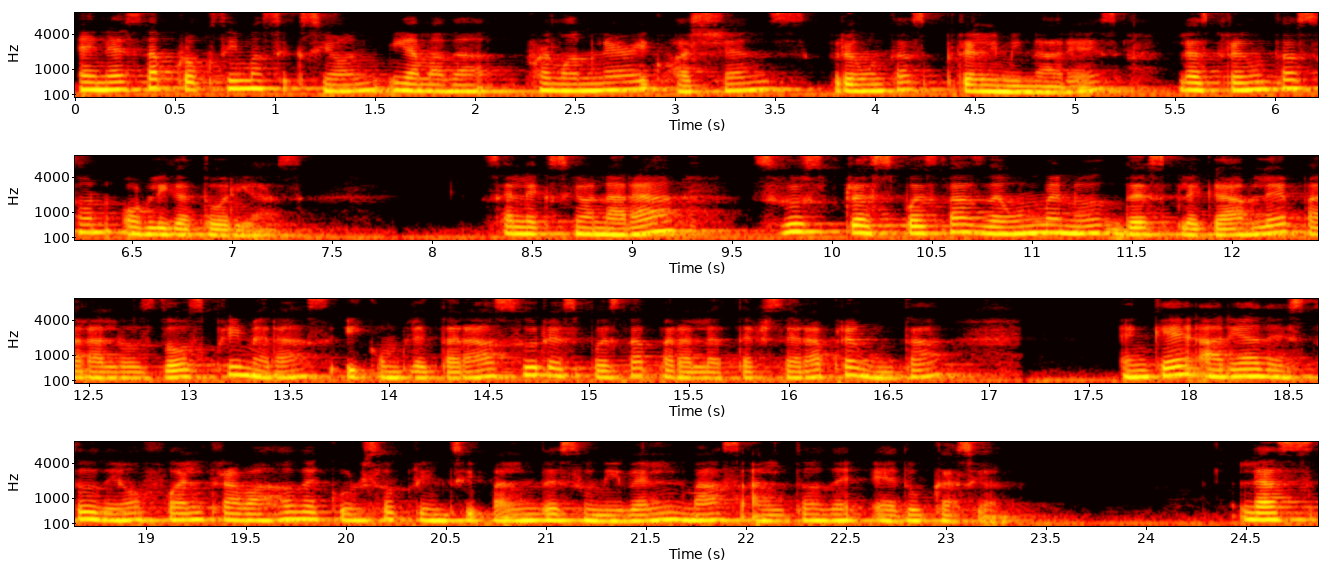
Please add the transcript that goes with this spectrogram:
En esta próxima sección llamada Preliminary Questions, preguntas preliminares, las preguntas son obligatorias. Seleccionará sus respuestas de un menú desplegable para las dos primeras y completará su respuesta para la tercera pregunta. ¿En qué área de estudio fue el trabajo de curso principal de su nivel más alto de educación? Las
